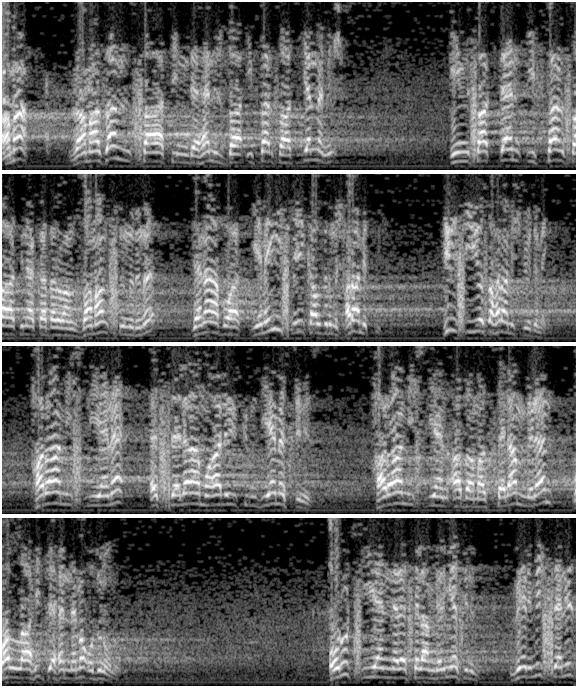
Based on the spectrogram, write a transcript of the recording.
Ama Ramazan saatinde henüz daha iftar saati gelmemiş. İmsakten iftar saatine kadar olan zaman sınırını Cenab-ı Hak yemeği içmeyi kaldırmış, haram etmiş. Birisi yiyorsa haram işliyor demek. Haram işleyene Esselamu Aleyküm diyemezsiniz. Haram işleyen adama selam veren vallahi cehenneme odun olur. Oruç yiyenlere selam vermeyesiniz. Vermişseniz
